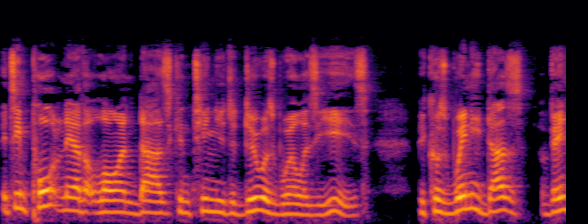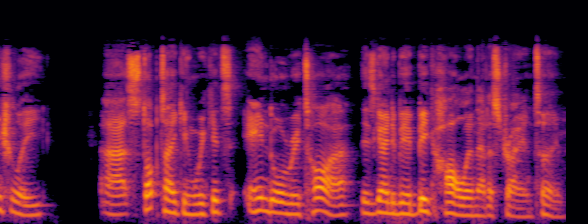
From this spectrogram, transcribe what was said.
it's important now that Lyon does continue to do as well as he is, because when he does eventually uh, stop taking wickets and or retire, there's going to be a big hole in that Australian team.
